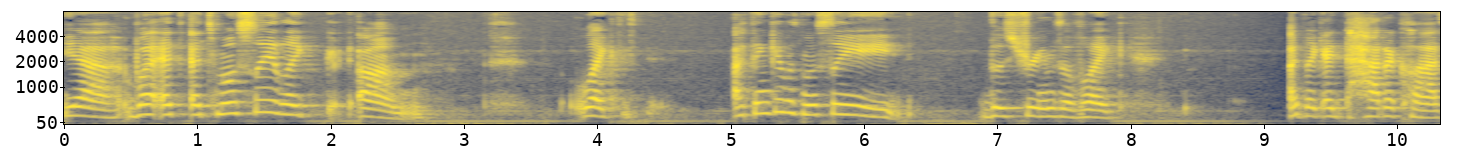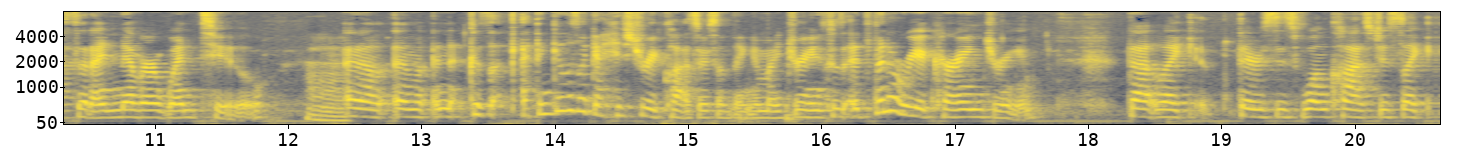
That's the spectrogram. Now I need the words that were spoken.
Yeah, but it, it's mostly like, um, like, I think it was mostly those dreams of like, I like I had a class that I never went to, and and because I think it was like a history class or something in my dreams because it's been a reoccurring dream that like there's this one class just like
